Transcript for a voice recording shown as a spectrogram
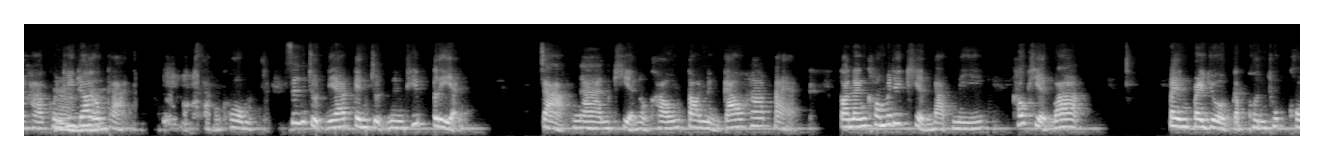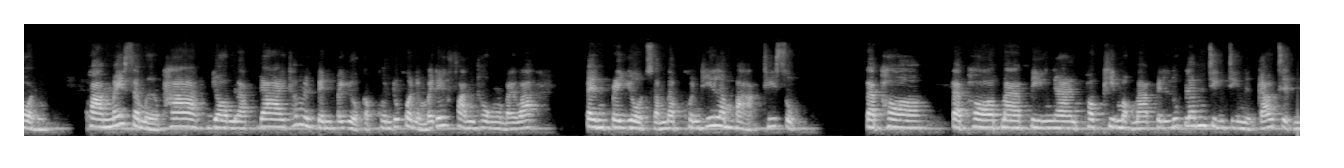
นะคะ คนที่ด้อยโอกาสสังคม ซึ่งจุดนี้เป็นจุดหนึ่งที่เปลี่ยนจากงานเขียนของเขาตอน 1958 ตอนนั้นเขาไม่ได้เขียนแบบนี้ เขาเขียนว่า เป็นประโยชน์กับคนทุกคน ความไม่เสมอภาคยอมรับได้ ถ้ามันเป็นประโยชน์กับคนทุกคนเนี่ยไม่ได้ฟันธงลงไปว่า เป็นประโยชน์สำหรับคนที่ลำบากที่สุด แต่พอแต่พอมาปีงานพอพิมพ์ออกมาเป็นรูปเล่มจริง ๆ 1971เ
